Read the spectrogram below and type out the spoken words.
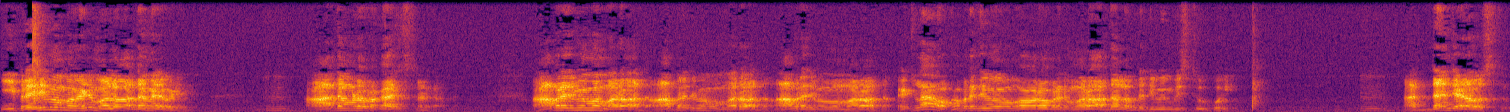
ఈ ప్రతిబింబం వెళ్ళి మరో అద్దం మీద పడింది. ఆ అద్దం కూడా ప్రకాశిస్తున్నాడు కాబట్టి ఆ ప్రతిబింబం మరో అద్దం ఆ ప్రతిబింబం మరో అద్దం ఆ ప్రతిబింబం మరో అద్దం ఇట్లా ఒక ప్రతిబింబం మరో ప్రతి మరో అద్దంలో ప్రతిబింబిస్తూ పోయి. అద్దం జడ వస్తువు.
